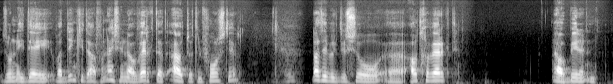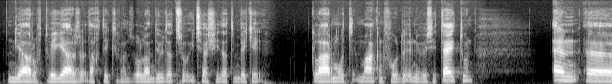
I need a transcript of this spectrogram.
zo'n idee, wat denk je daarvan? Hij zei, nou werk dat uit tot een voorstel. Mhm. Dat heb ik dus zo uitgewerkt. Nou, binnen een jaar of twee jaar dacht ik van zo lang duurt dat zoiets als je dat een beetje klaar moet maken voor de universiteit toen. En uh,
